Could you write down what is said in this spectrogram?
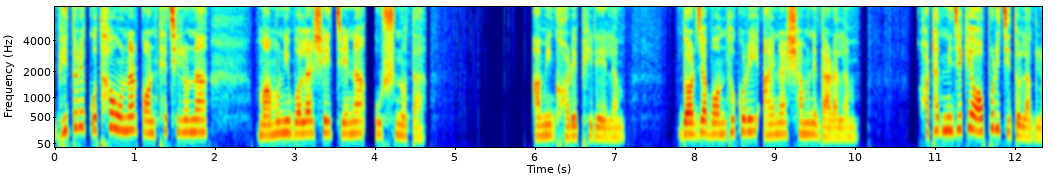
ভিতরে কোথাও ওনার কণ্ঠে ছিল না মামুনি বলার সেই চেনা উষ্ণতা। আমি ঘরে ফিরে এলাম, দরজা বন্ধ করেই আয়নার সামনে দাঁড়ালাম। হঠাৎ নিজেকে অপরিচিত লাগল।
